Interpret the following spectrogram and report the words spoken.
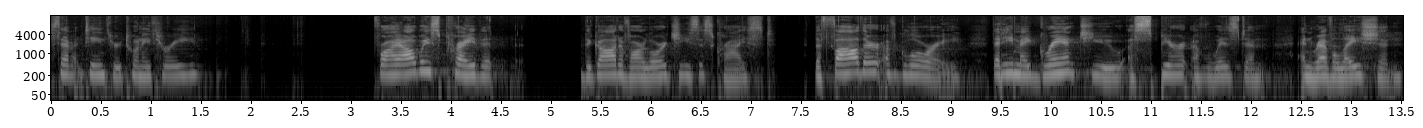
17 through 23. For I always pray that the God of our Lord Jesus Christ, the Father of glory, that he may grant you a spirit of wisdom and revelation.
